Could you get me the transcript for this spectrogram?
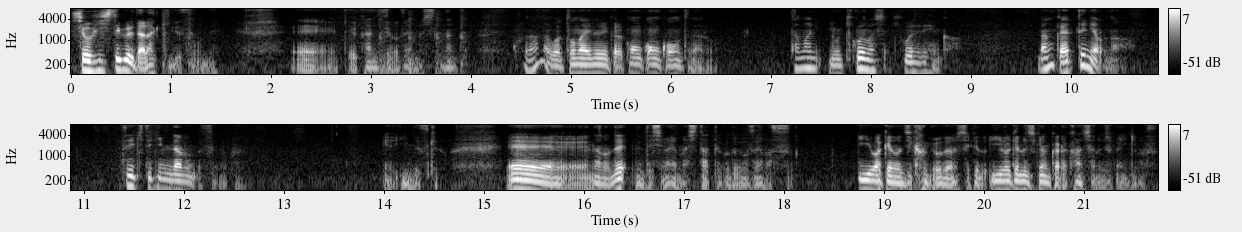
消費してくれたらラッキーですもんね。えー、という感じでございましたなんかこれなんだこれ隣の家からコンコンコンってなるたまに今聞こえました？聞こえてへんか？なんかやってんやろな。定期的になるんですよねこれ、えーいいんですけど。えー、なので寝てしまいましたということでございます。言い訳の時間でございましたけど言い訳の時間から感謝の時間いきます、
